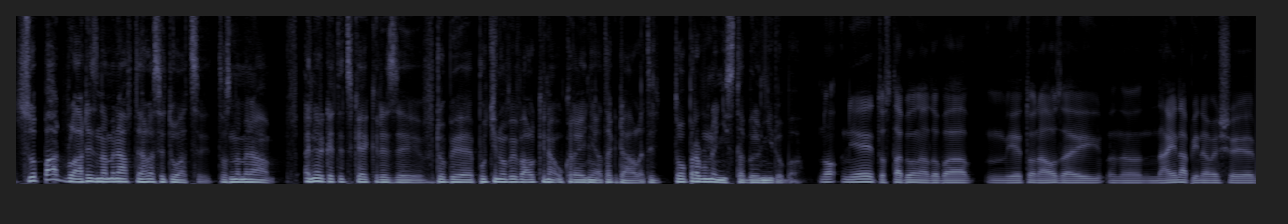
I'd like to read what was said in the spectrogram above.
co pád vlády znamená v téhle situaci? To znamená v energetické krizi, v době Putinovy války na Ukrajině a tak dále. Teď to opravdu není stabilní doba. No nie je to stabilná doba, je to naozaj najnapínavejšie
